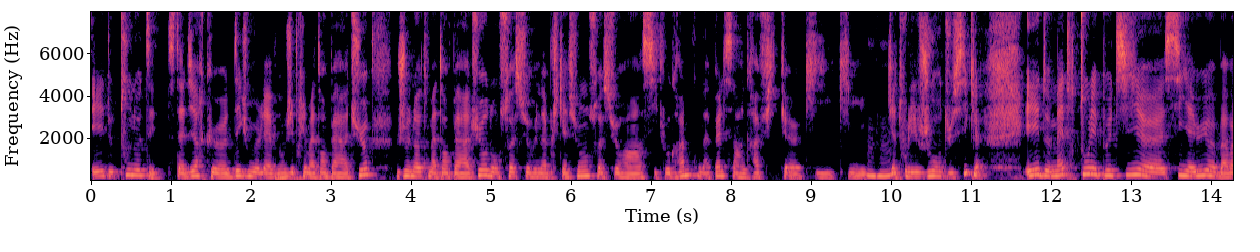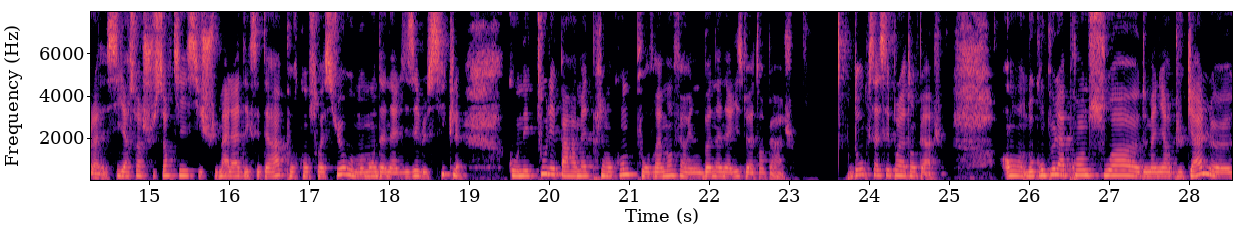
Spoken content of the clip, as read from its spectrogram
et de tout noter. C'est-à-dire que dès que je me lève, donc j'ai pris ma température, je note ma température, donc soit sur une application, soit sur un cyclogramme qu'on appelle, c'est un graphique euh, qui, mhm. qui, a tous les jours du cycle, et de mettre tous les petits, euh, s'il y a eu, euh, bah voilà, si hier soir je suis sortie, si je suis malade, etc., pour qu'on soit sûr au moment d'analyser le cycle, qu'on ait tous les paramètres pris en compte pour vraiment faire une bonne analyse de la température. Donc ça c'est pour la température. donc on peut la prendre soit de manière buccale euh,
